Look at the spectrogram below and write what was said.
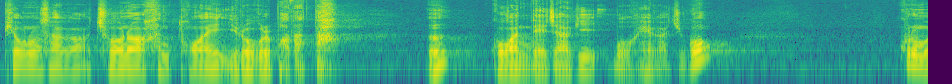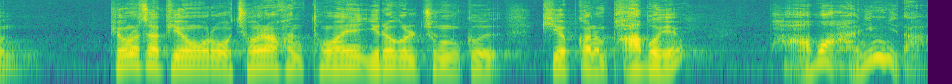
변호사가 전화 한 통화에 1억을 받았다. 어? 고관 내작이 뭐 해가지고 그러면 변호사 비용으로 전화 한 통화에 1억을 준 그 기업가는 바보예요? 바보 아닙니다.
